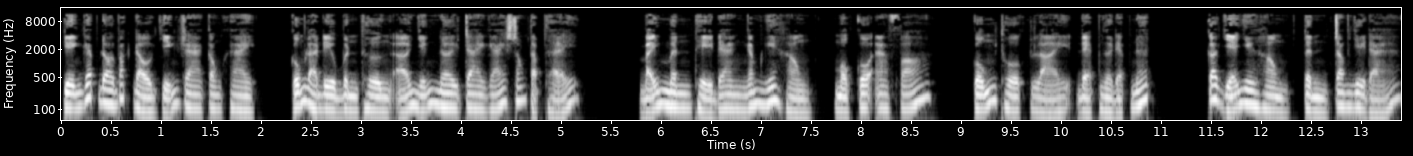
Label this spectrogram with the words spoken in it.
Chuyện gấp đôi bắt đầu diễn ra công khai, cũng là điều bình thường ở những nơi trai gái sống tập thể. Bảy Minh thì đang ngắm nghía Hồng, một cô A phó, cũng thuộc loại đẹp người đẹp nết. Có vẻ như Hồng tình trong như đã.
